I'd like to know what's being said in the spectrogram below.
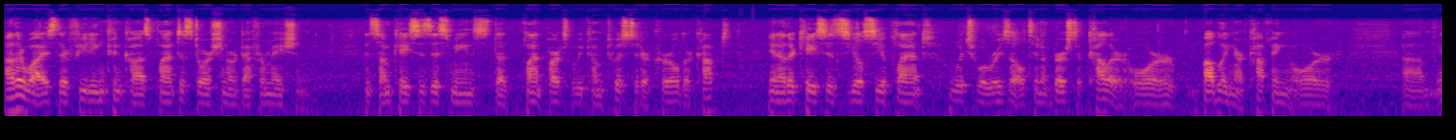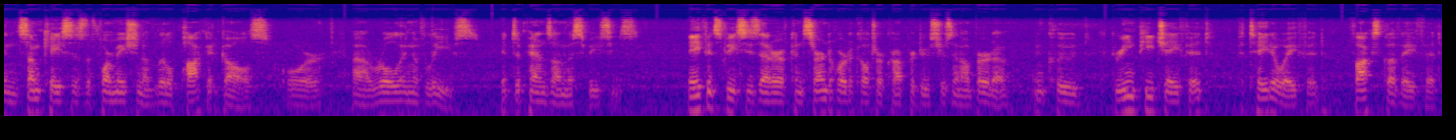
Otherwise, their feeding can cause plant distortion or deformation. In some cases, this means that plant parts will become twisted or curled or cupped. In other cases, you'll see a plant which will result in a burst of color or bubbling or cupping or um, in some cases the formation of little pocket galls or uh, rolling of leaves. It depends on the species. Aphid species that are of concern to horticultural crop producers in Alberta include green peach aphid, potato aphid, foxglove aphid,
